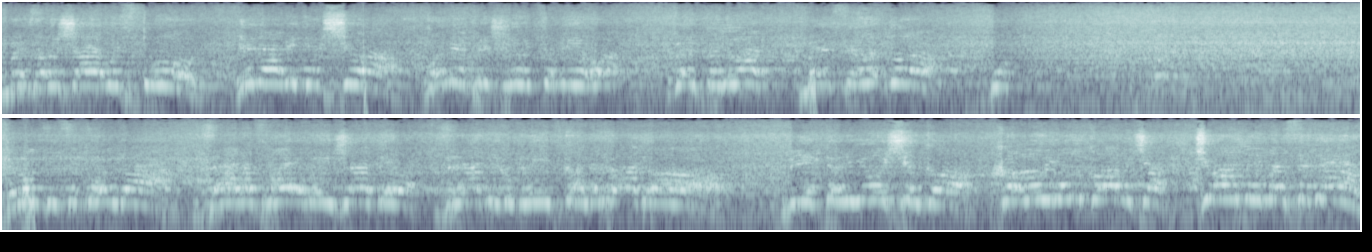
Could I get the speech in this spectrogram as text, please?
ми залишаємось тут. І навіть якщо вони прийшли сюди його вертольот, ми все одно Друзі, секунда! Зараз має виїжджати зрадник українського народу! Віктор Ющенко! Януковича! Чорний мерседес!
